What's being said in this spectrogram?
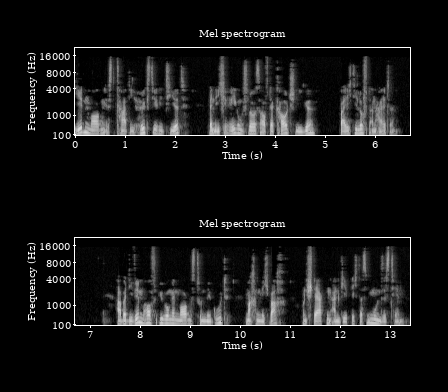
Jeden Morgen ist Kati höchst irritiert, wenn ich regungslos auf der Couch liege, weil ich die Luft anhalte. Aber die Wim Hof Übungen morgens tun mir gut, machen mich wach und stärken angeblich das Immunsystem.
